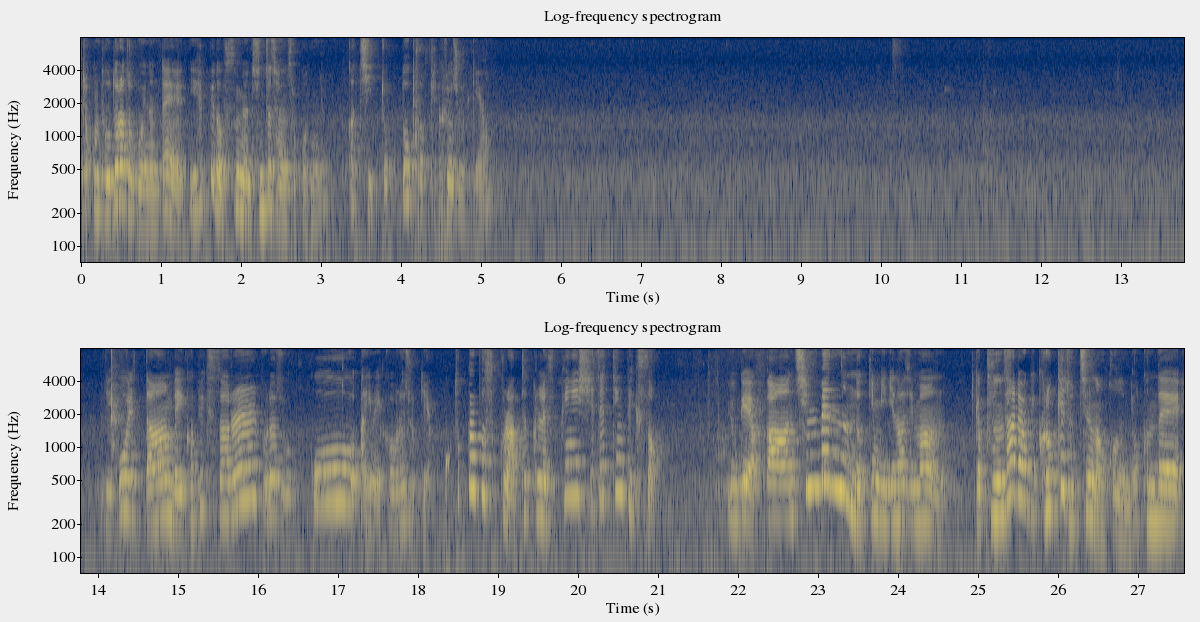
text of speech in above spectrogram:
조금 도드라져 보이는데 이 햇빛 없으면 진짜 자연스럽거든요. 똑같이 이쪽도 그렇게 그려줄게요. 그리고 일단 메이크업 fixer를 뿌려주고 아이 메이크업을 해줄게요. too cool for school Artclass Finish Setting Fixer. 이게 약간 침 뱉는 느낌이긴 하지만 그러니까 분사력이 그렇게 좋지는 않거든요. 근데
